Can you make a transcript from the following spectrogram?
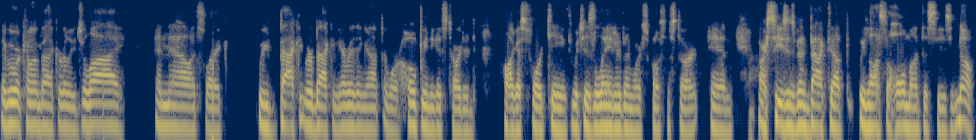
Maybe we're coming back early July, and now it's like we back we're backing everything up, and we're hoping to get started August 14th, which is later than we're supposed to start. And our season's been backed up. We lost a whole month of season. No,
